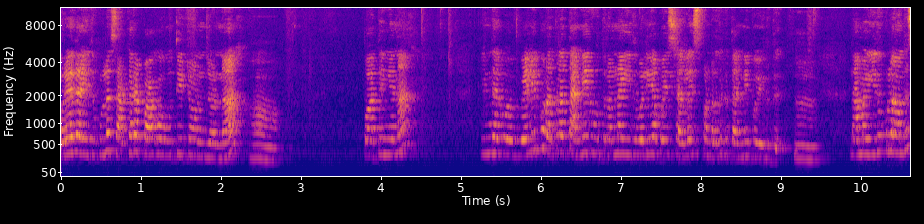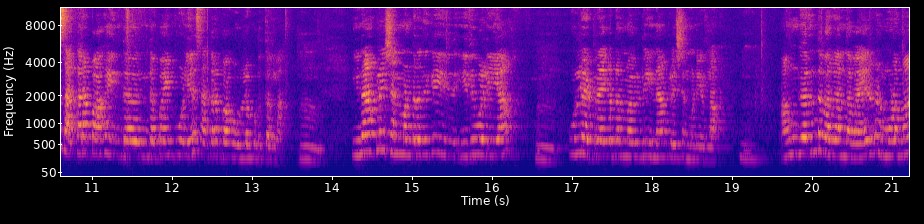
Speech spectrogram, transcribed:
ஒரே தான் இதுக்குள்ள சர்க்கரை பாக ஊத்திட்டோம்னு சொன்னா ஆ. பாத்தீங்கன்னா இந்த வெளிப்புறத்துல தண்ணீர் ஊத்துனோம்னா இது வழியா போய் ஸ்டெர்லைஸ் பண்றதுக்கு தண்ணி போயிருது. ம். நம்ம இதுக்குள்ள வந்து சர்க்கரை பாக இந்த இந்த பைப் வழியா சர்க்கரை பாக உள்ள கொடுத்துடலாம். இனாகுலேஷன் பண்றதுக்கு இது இது வழியா ம் உள்ள ட்ரைகட்டன் மறுபடியும் இனாகுலேஷன் பண்ணிடலாம். அங்க இருந்து வர அந்த வயர்கள் மூலமா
